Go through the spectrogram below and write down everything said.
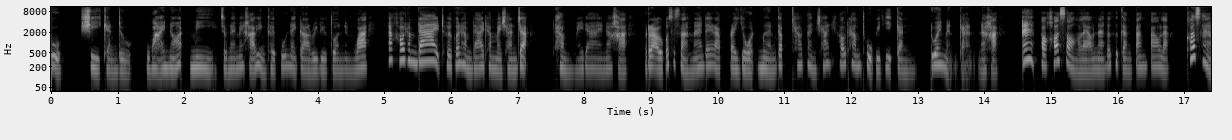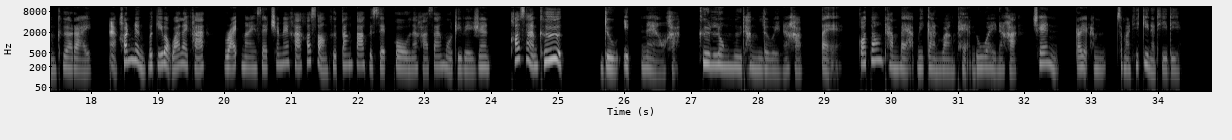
she can do why not me จำได้ไหมคะพี่หญิงเคยพูดในการรีวิวตัวหนึ่งว่า ถ้าเขาทำได้ เธอก็ทำได้ทำไมฉันจะทำไม่ได้นะคะ เราก็จะสามารถได้รับประโยชน์เหมือนกับชาวต่างชาติที่เขาทำถูกวิธีกันด้วยเหมือนกันนะคะอาพอข้อ 2 แล้วนะก็คือการตั้งเป้าแล้ว ข้อ 3 คืออะไรอะข้อ 1 เมื่อกี้บอกว่าอะไรคะ right mindset ใช่ไหมคะ ข้อ 2 คือตั้งเป้าคือ set goal นะคะ สร้าง motivation ข้อ 3 คือ do it now ค่ะ คือลงมือทำเลยนะคะ แต่ ก็ต้องทำแบบมีการวางแผนด้วยนะคะ เช่น เราอยากทำสมาธิกี่นาทีดี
